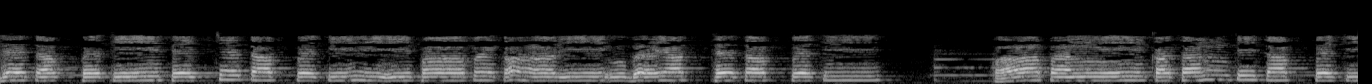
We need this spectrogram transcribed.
ඉද තප්පති පෙච්ච තප්පති පාපකාරී උභයත්ථ තප්පති පාපං කතන්ති තප්පති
